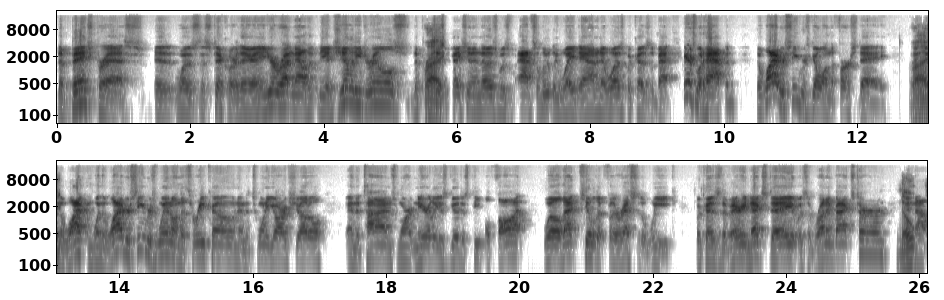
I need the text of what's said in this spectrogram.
the bench press is, was the stickler there and you're right now the, the agility drills the participation right. in those was absolutely way down and it was because of that. Here's what happened. The wide receivers go on the first day Right. when the wide when the wide receivers went on the three cone and the 20 yard shuttle and the times weren't nearly as good as people thought, well, that killed it for the rest of the week because the very next day it was the running back's turn. Nope. Not,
